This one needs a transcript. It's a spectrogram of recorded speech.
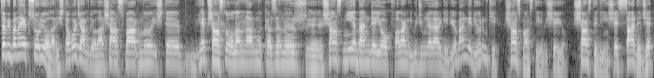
Tabii bana hep soruyorlar işte hocam diyorlar şans var mı işte hep şanslı olanlar mı kazanır Ee, şans niye bende yok falan gibi cümleler geliyor. Ben de diyorum ki şans mans diye bir şey yok. Şans dediğin şey sadece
